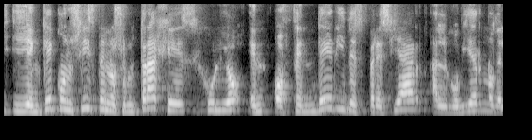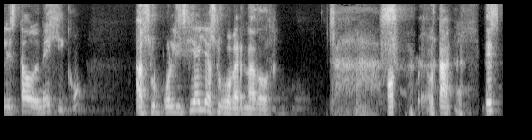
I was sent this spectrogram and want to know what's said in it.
en qué consisten los ultrajes, Julio? En ofender y despreciar al gobierno del Estado de México, a su policía y a su gobernador. O sea, es,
